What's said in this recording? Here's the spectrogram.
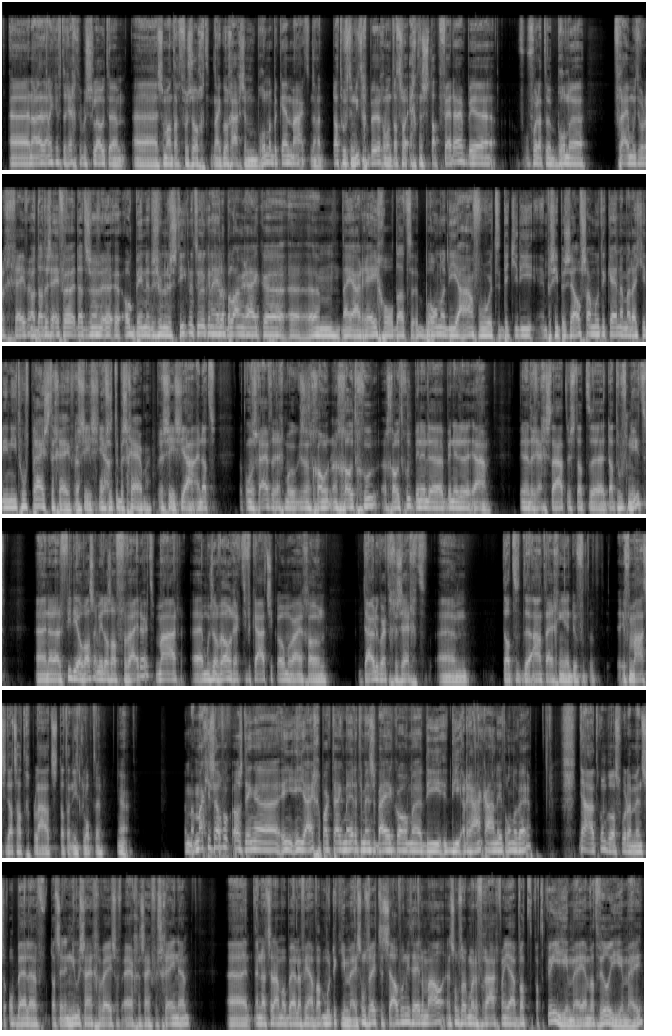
Eh, nou, uiteindelijk heeft de rechter besloten, eh Samantha had verzocht, nou, ik wil graag mijn bronnen bekend maakt. Nou, dat hoeft er niet gebeuren, want dat is wel echt een stap verder voordat de bronnen vrij moeten worden gegeven. Want dat is even, dat is een, eh, ook binnen de journalistiek natuurlijk een hele belangrijke eh, ehm, nou ja, regel. Dat bronnen die je aanvoert, dat je die in principe zelf zou moeten kennen, maar dat je die niet hoeft prijs te geven. Precies, om ja. ze te beschermen. Precies, ja. En dat, dat onderschrijft de rechtbank ook. Het is een, gewoon een groot goed, een groot goed binnen, de, binnen, de, ja, binnen de rechtsstaat. Dus dat, eh, dat hoeft niet. Eh, nou, de video was inmiddels al verwijderd. Maar er moest nog wel een rectificatie komen waarin gewoon duidelijk werd gezegd ehm, dat de aantijgingen, de informatie dat ze had geplaatst, dat dat niet klopte. Maak je zelf ook als dingen in, in je eigen praktijk mee dat er mensen bij je komen die, die raken aan dit onderwerp? Ja, het komt wel eens voor dat mensen opbellen dat ze in het nieuws zijn geweest of ergens zijn verschenen. Eh, en dat ze daar maar bellen van ja, wat moet ik hiermee? Soms weet je het zelf ook niet helemaal. En soms ook maar de vraag van ja, wat, wat kun je hiermee en wat wil je hiermee?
